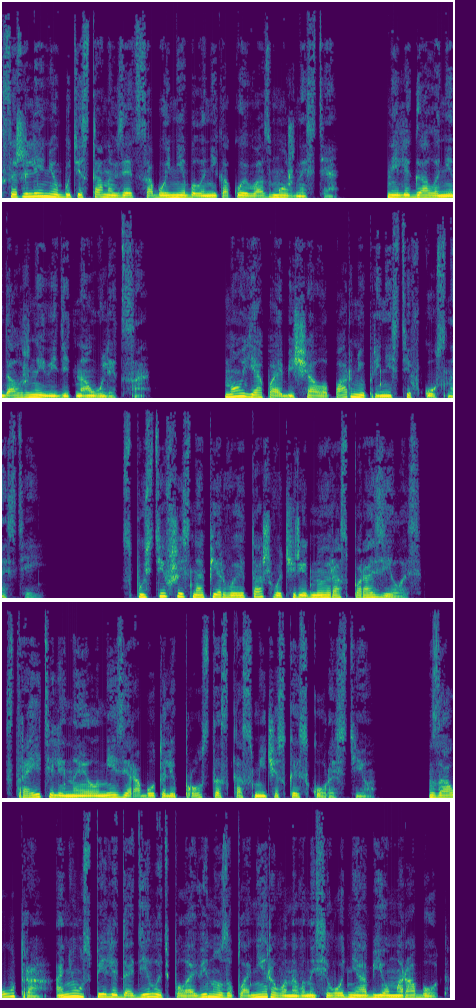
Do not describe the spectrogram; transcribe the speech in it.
К сожалению, Бутистана взять с собой не было никакой возможности — Нелегала не должны видеть на улице. Но я пообещала парню принести вкусностей. Спустившись на первый этаж, в очередной раз поразилась. Строители на Элмезе работали просто с космической скоростью. За утро они успели доделать половину запланированного на сегодня объема работ.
